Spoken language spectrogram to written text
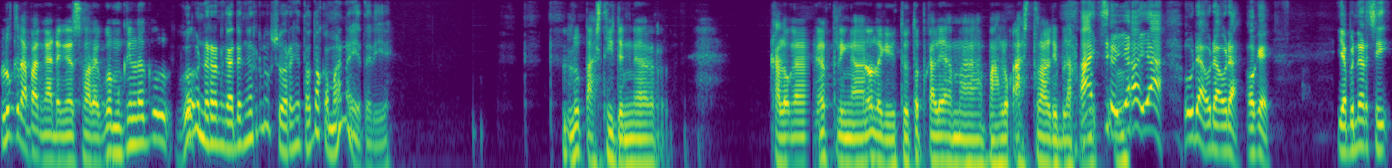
lu kenapa nggak dengar suara gue mungkin lagu Gue beneran nggak denger lu suaranya Toto ke mana ya tadi ya? lu pasti dengar kalau nggak denger telinga lu lagi ditutup kali sama makhluk astral di belakang Aja ya ya, udah udah udah. Oke. Ya bener sih.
